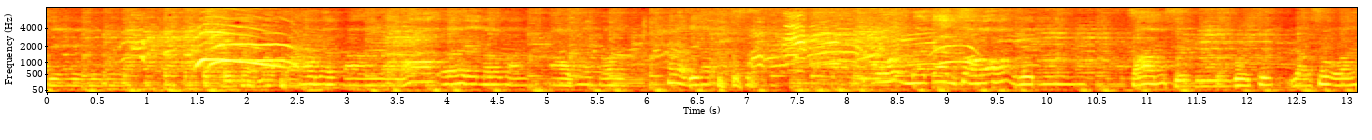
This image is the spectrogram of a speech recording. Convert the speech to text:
ทีเป็นแต่มาพร้าวเนื้อตาลน้องเอ้ยมาบังเอาเมื่อตอนแค่ดีครับโอ้แม่แก้มสองหุ่นสามสิบดูสิอย่างสวย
